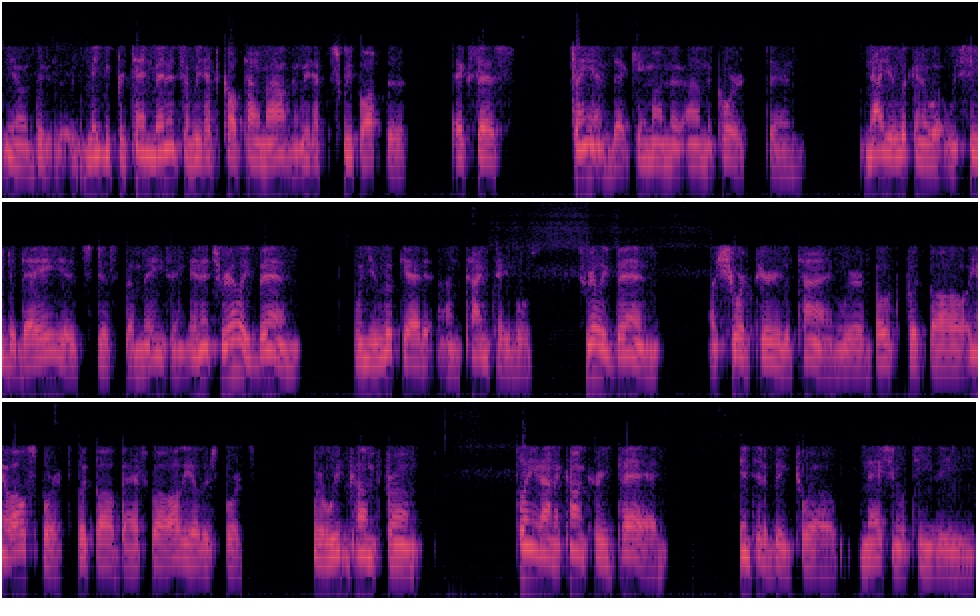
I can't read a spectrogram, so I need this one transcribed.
you know, the, maybe for ten minutes, and we'd have to call timeout, and we'd have to sweep off the excess sand that came on the on the court. And now you're looking at what we see today. It's just amazing, and it's really been, when you look at it on timetables, it's really been a short period of time where both football, you know, all sports, football, basketball, all the other sports, where we've come from playing on a concrete pad into the Big 12, national TV,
